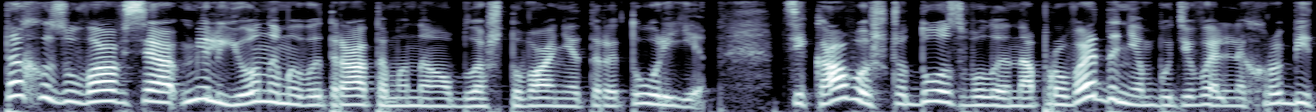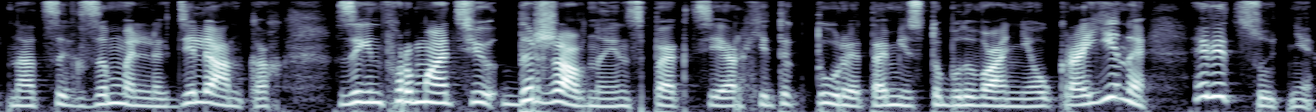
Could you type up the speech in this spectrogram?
та хизувався мільйонними витратами на облаштування території. Цікаво, що дозволи на проведення будівельних робіт на цих земельних ділянках за інформацією Державної інспекції архітектури та містобудування України відсутні.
